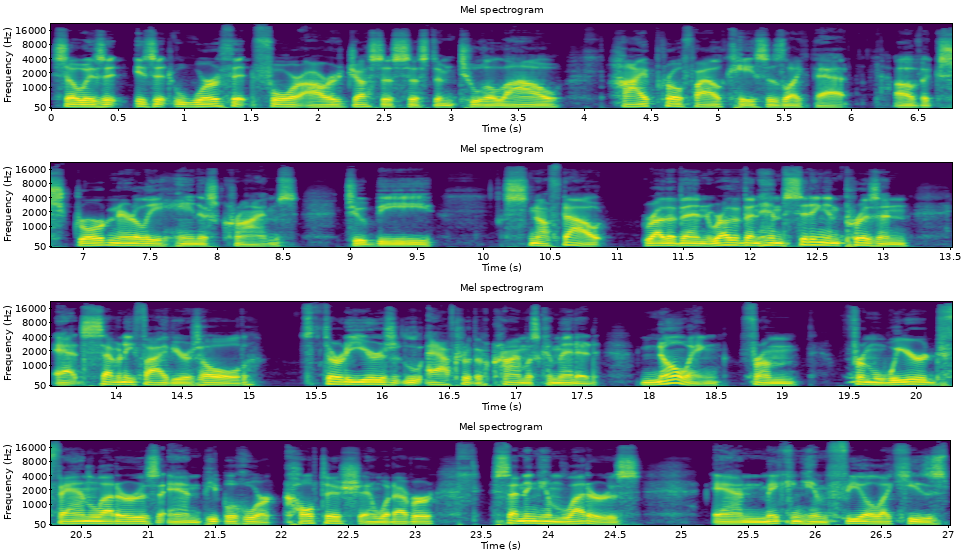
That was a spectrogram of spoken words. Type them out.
So is it is it worth it for our justice system to allow high profile cases like that of extraordinarily heinous crimes to be snuffed out rather than rather than him sitting in prison at 75 years old 30 years after the crime was committed knowing from from weird fan letters and people who are cultish and whatever sending him letters and making him feel like he's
